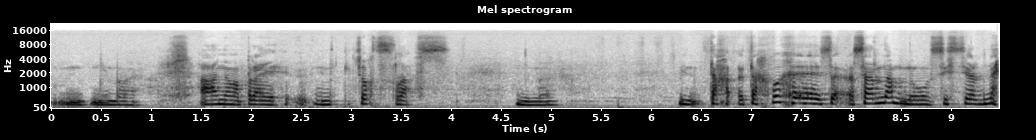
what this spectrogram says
нема аның прай чоқты слапс нема тахвах сарнам ну сестерна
